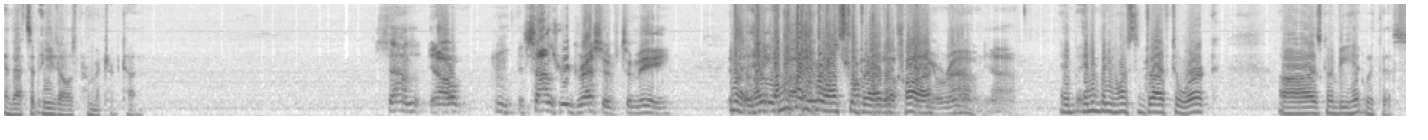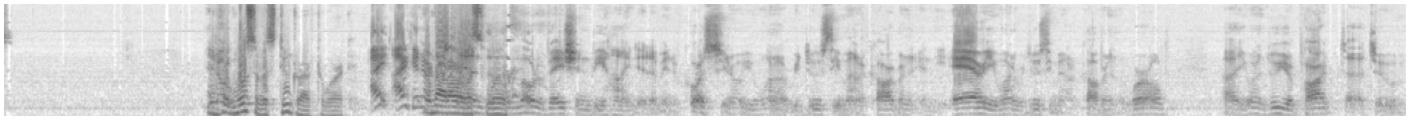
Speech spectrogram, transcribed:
And that's at $80 per metric ton. Sounds, you know, it sounds regressive to me. It's Yeah, anybody who wants to drive a car, Around, yeah. An- Anybody who wants to drive to work uh, is going to be hit with this. You And I think know- most of us do drive to work. I, I can Or not all of us understand the, the motivation behind it. I mean, of course, you know, you want to reduce the amount of carbon in the air, you want to reduce the amount of carbon in the world, uh, you want to do your part uh, to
